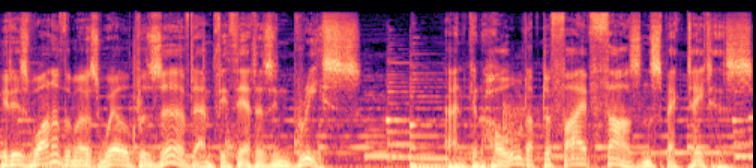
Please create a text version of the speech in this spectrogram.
it is one of the most well-preserved amphitheatres in Greece and can hold up to 5,000 spectators.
